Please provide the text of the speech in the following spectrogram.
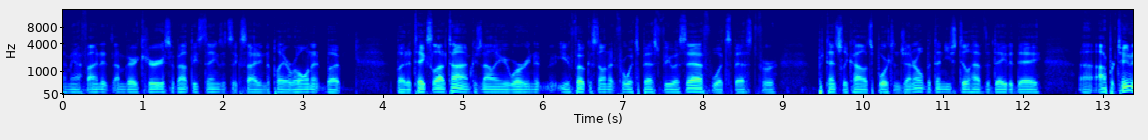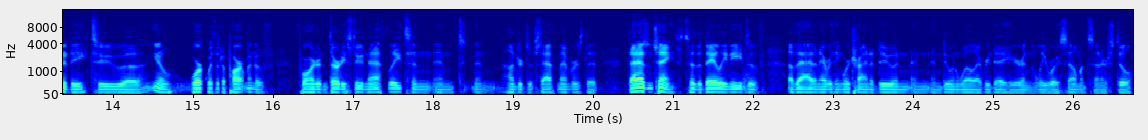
I mean, I find it. I'm very curious about these things. It's exciting to play a role in it, but but it takes a lot of time because not only you're worrying, you're focused on it for what's best for USF, what's best for potentially college sports in general, but then you still have the day-to-day uh, opportunity to uh, you know work with a department of 430 student athletes and, and and hundreds of staff members that that hasn't changed. So the daily needs of, of that and everything we're trying to do and, and, and doing well every day here in the Lee Roy Selmon Center still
